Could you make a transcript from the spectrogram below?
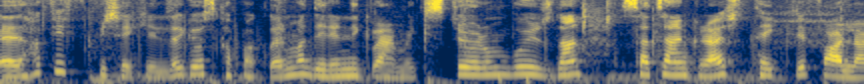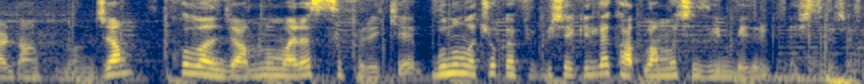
e, hafif bir şekilde göz kapaklarıma derinlik vermek istiyorum. Bu yüzden Satin Crush tekli farlardan kullanacağım. Kullanacağım numara 02. Bununla çok hafif bir şekilde katlanma çizgimi belirginleştireceğim.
